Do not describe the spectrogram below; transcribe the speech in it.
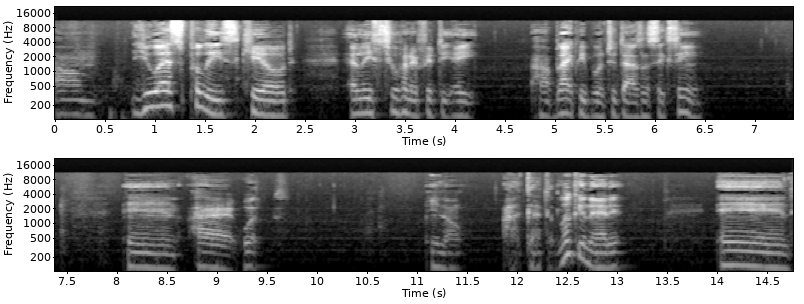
um, U.S. police killed at least 258 uh, black people in 2016. And I what, you know, I got to looking at it, and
